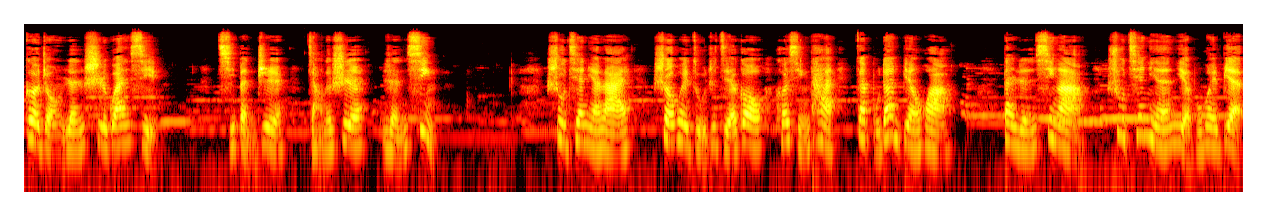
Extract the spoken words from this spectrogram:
各种人事关系，其本质讲的是人性。数千年来，社会组织结构和形态在不断变化，但人性啊，数千年也不会变。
